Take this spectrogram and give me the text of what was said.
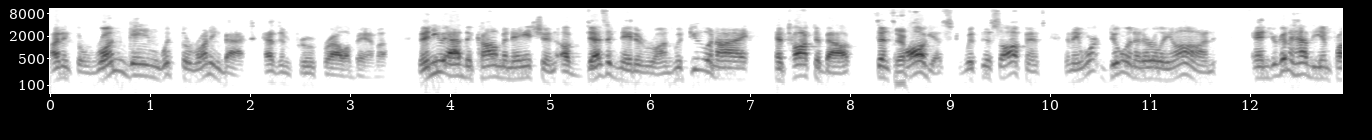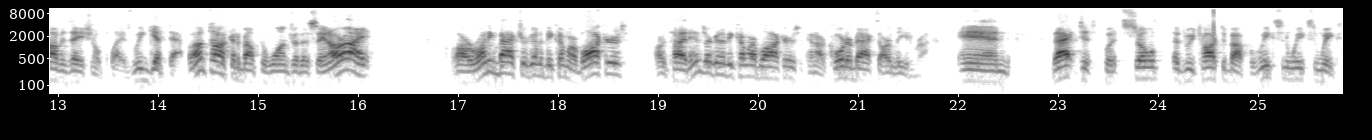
I think the run game with the running backs has improved for Alabama. Then you add the combination of designated runs, which you and I have talked about since yep. August with this offense, and they weren't doing it early on. And you're going to have the improvisational plays. We get that. But I'm talking about the ones where they're saying, all right, our running backs are going to become our blockers, our tight ends are going to become our blockers, and our quarterbacks our lead runner. And that just puts so as we talked about for weeks and weeks and weeks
